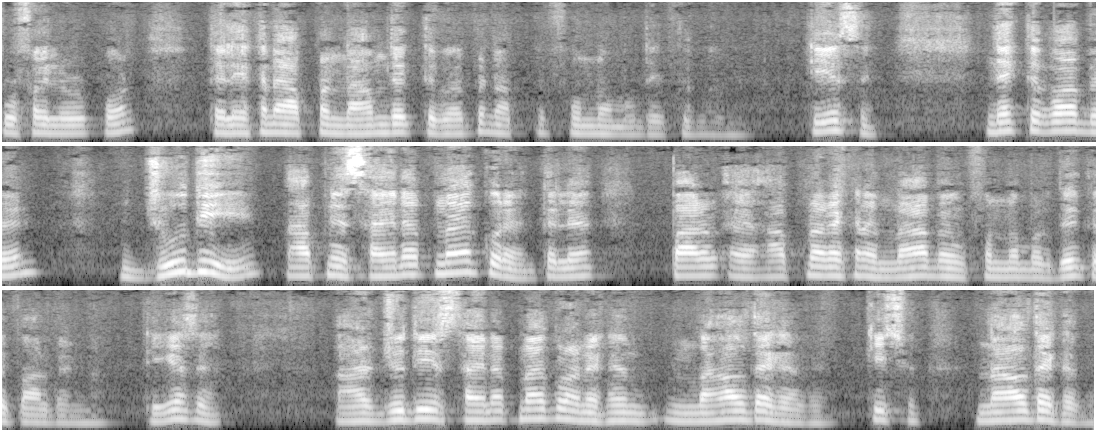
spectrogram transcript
প্রোফাইলের উপর, তাহলে এখানে আপনার নাম দেখতে পাবেন, আপনার ফোন নম্বর দেখতে পাবেন, ঠিক আছে? দেখতে পাবেন, যদি আপনি সাইন আপ না করেন, তাহলে আপনার এখানে নাম এবং ফোন নম্বর দেখতে পারবেন না, ঠিক আছে? আর যদি সাইন আপ না করেন, এখানে নাল দেখাবে, কিছু নাল দেখাবে,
